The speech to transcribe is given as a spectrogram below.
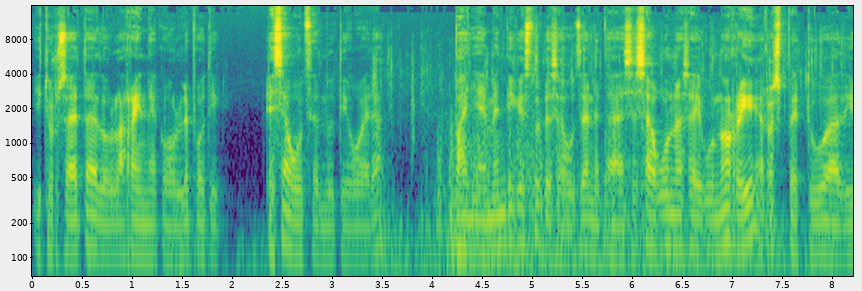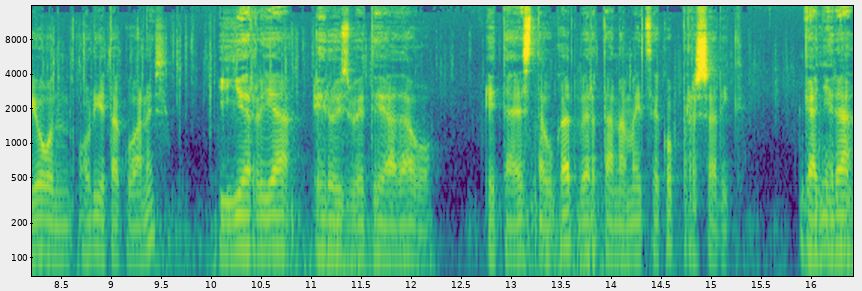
iturza eta edo larraineko lepotik. Ezagutzen dut igoera. Baina hemendik ez dut ezagutzen eta ez ezaguna zaigun horri errespetua diogon horietakoan ez. Ilerria eroiz betea dago eta ez daukat bertan amaitzeko presarik. Gainera,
